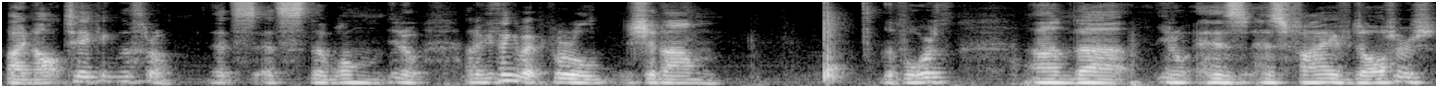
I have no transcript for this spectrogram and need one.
by not taking the throne. It's it's the one you know, and if you think about poor old Shaddam the fourth, and uh, you know his his five daughters,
